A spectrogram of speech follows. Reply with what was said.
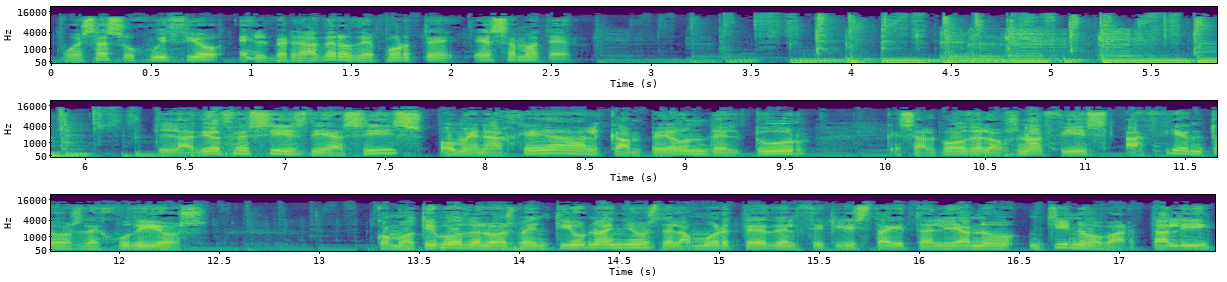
pues a su juicio el verdadero deporte es amateur. La diócesis de Asís homenajea al campeón del Tour que salvó de los nazis a cientos de judíos. Con motivo de los 21 años de la muerte del ciclista italiano Gino Bartali,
